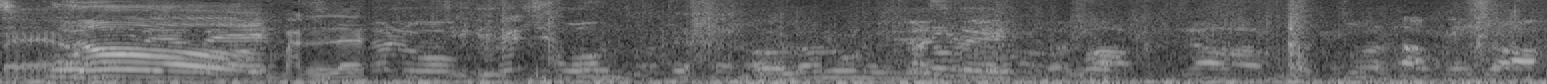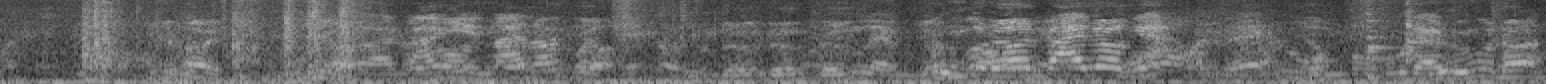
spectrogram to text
để để mạnh lên. Đừng đừng đừng làm đừng có đơn bái luôn nha cụ đều đừng có đơn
